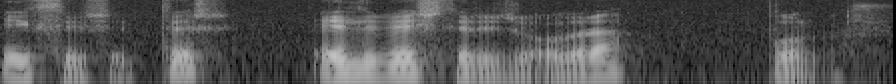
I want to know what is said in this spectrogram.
x eşittir 55 derece olarak bulunur.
